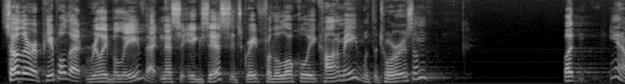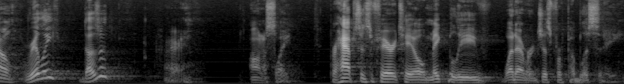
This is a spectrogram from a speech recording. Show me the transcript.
So there are people that really believe that Nessie exists. It's great for the local economy with the tourism. But, you know, really? Does it? All right. Honestly. Perhaps it's a fairy tale, make believe, whatever, just for publicity.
